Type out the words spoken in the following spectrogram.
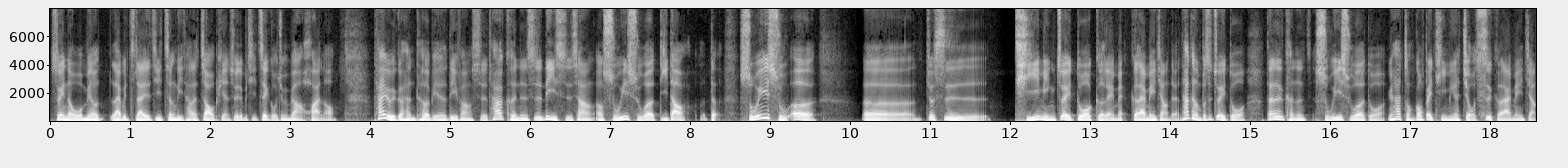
所以呢，我没有来不及来得及整理他的照片，所以对不起，这个我就没办法换哦。他有一个很特别的地方是，他可能是历史上呃数一数二得到的数一数二，呃，就是。提名最多格莱美格莱美奖的人，他可能不是最多，但是可能数一数二多，因为他总共被提名了九次格莱美奖，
